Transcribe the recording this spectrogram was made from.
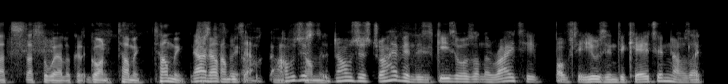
That's that's the way I look at it. Go on, tell me, tell me. No, no, tell me. I, Oh, I was just, no, I was just driving. This geezer was on the right. He obviously he was indicating. I was like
